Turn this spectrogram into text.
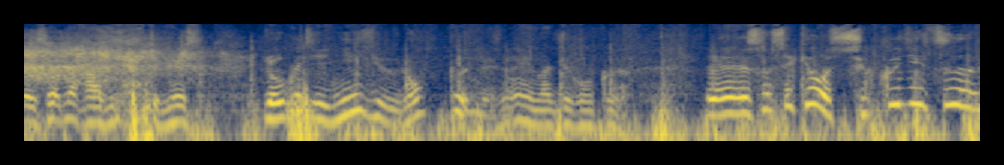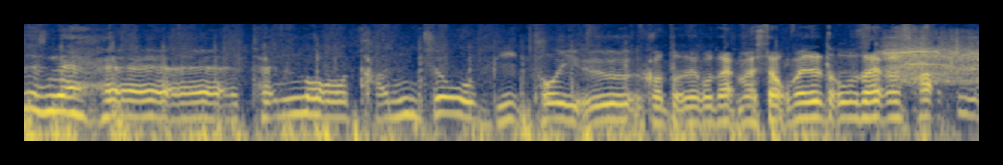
えー、そんな感じになってきます。6時26分ですね今時刻。えー、そして今日祝日ですね、えー、天皇誕生日ということでございました。おめでとうございます。ハッピーバ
